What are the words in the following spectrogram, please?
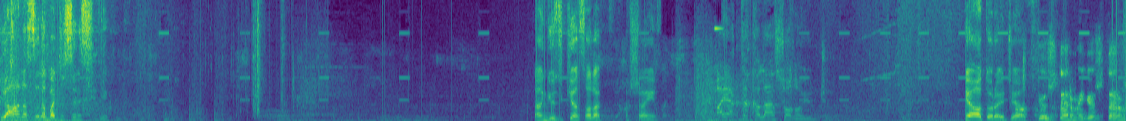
Ya anasını bacısını sikeyim. Lan gözüküyorsun salak. Aşağı in. Ayakta kalan son oyuncu. C at oraya C at. Gösterme gösterme.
